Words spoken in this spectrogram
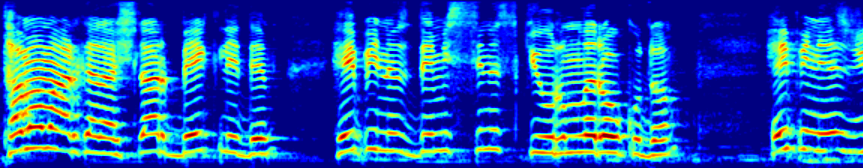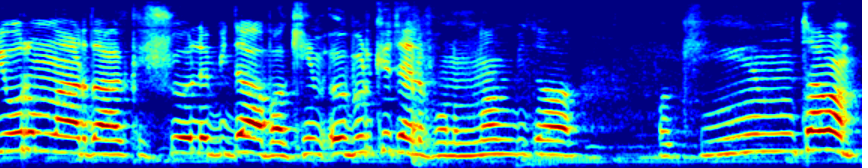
Tamam arkadaşlar bekledim. Hepiniz demişsiniz ki yorumları okudum. Hepiniz yorumlarda şöyle bir daha bakayım. Öbürkü telefonumdan bir daha bakayım. Tamam.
